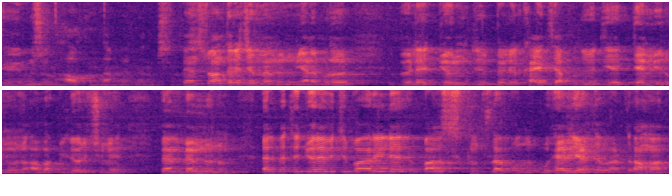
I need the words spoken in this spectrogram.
köyümüzün halkından memnun musunuz? Ben son derece memnunum. Yani bunu böyle görüntü, böyle kayıt yapılıyor diye demiyorum onu. Allah biliyor içimi. Ben memnunum. Elbette görev itibariyle bazı sıkıntılar olur. Bu her yerde vardır ama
